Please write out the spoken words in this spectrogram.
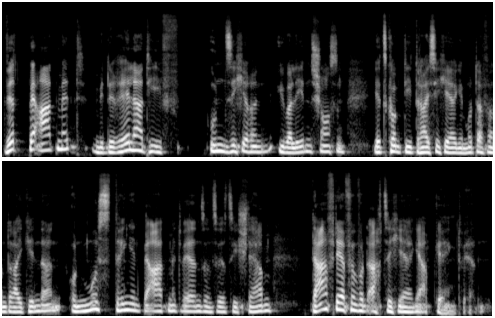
wird beatmet mit relativ unsicheren Überlebenschancen. Jetzt kommt die 30-jährige Mutter von drei Kindern und muss dringend beatmet werden, sonst wird sie sterben darf der 85-Jährige abgehängt werden,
